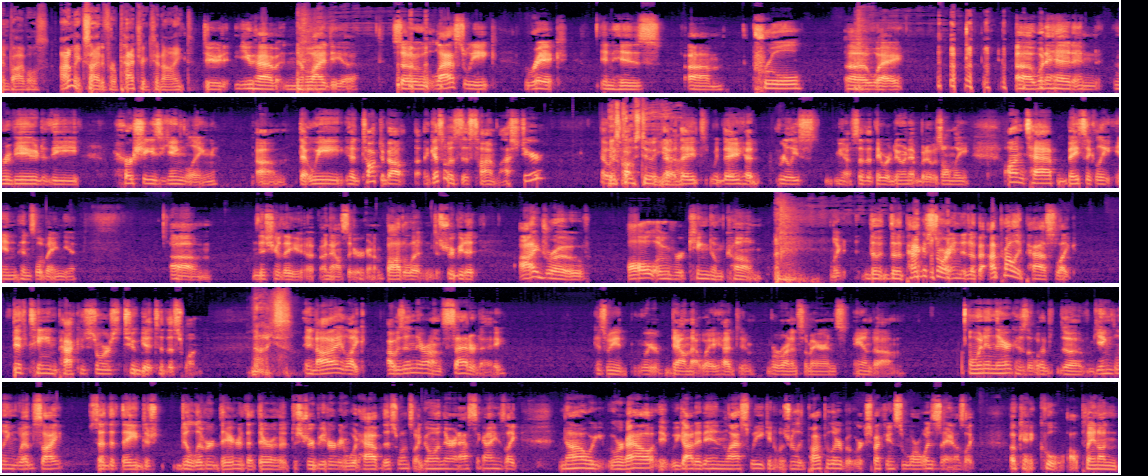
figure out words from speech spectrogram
And Bibles. I'm excited for Patrick tonight. Dude, you have no idea. So last week, Rick, in his um, cruel uh, way, uh, went ahead and reviewed the Hershey's Yuengling um, that we had talked about. I guess it was this time last year. That was close to it. Yeah, they they had released, you know, said that they were doing it, but it was only on tap, basically in Pennsylvania. Um, this year they uh, announced they were going to bottle it and distribute it. I drove all over Kingdom Come. like the the package store ended up. I probably passed like fifteen package stores to get to this one. Nice. And I like I was in there on Saturday because we we were down that way. Had to we're running some errands and um I went in there because the web, the Yuengling website said that they just delivered there that they're a distributor and would have this one. So I go in there and ask the guy. He's like, "No, we we're out. It, we got it in last week and it was really popular, but we're expecting some more Wednesday." And I was like, "Okay, cool. I'll plan on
